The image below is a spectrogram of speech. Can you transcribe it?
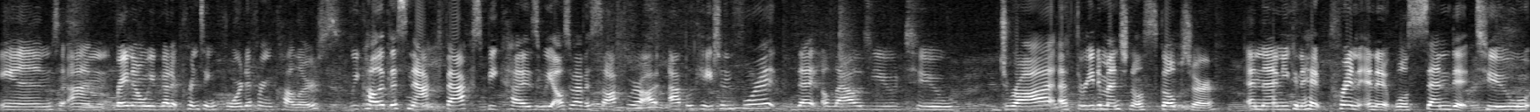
And um, right now we've got it printing four different colors. We call it the Snackfax because we also have a software application for it that allows you to draw a three-dimensional sculpture and then you can hit print and it will send it to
